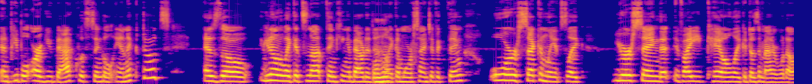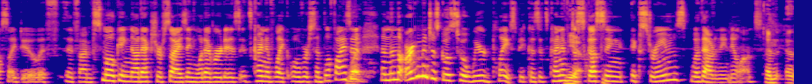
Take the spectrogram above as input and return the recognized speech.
and people argue back with single anecdotes as though, you know, like it's not thinking about it in Mhm. like a more scientific thing. Or secondly, it's like you're saying that if I eat kale, like it doesn't matter what else I do. If if I'm smoking, not exercising, whatever it is, it's kind of like oversimplifies it. And then the argument just goes to a weird place because it's kind of Yeah. discussing extremes without any nuance. And uh,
